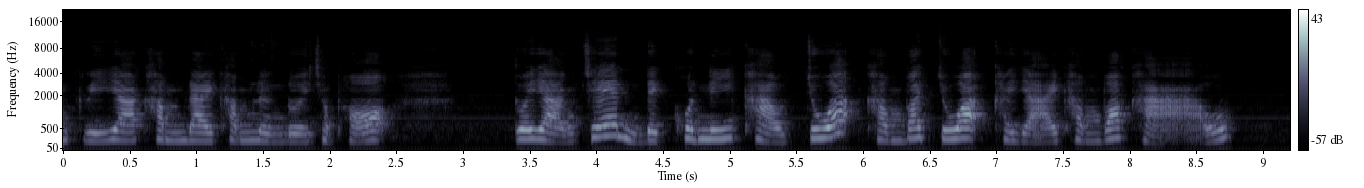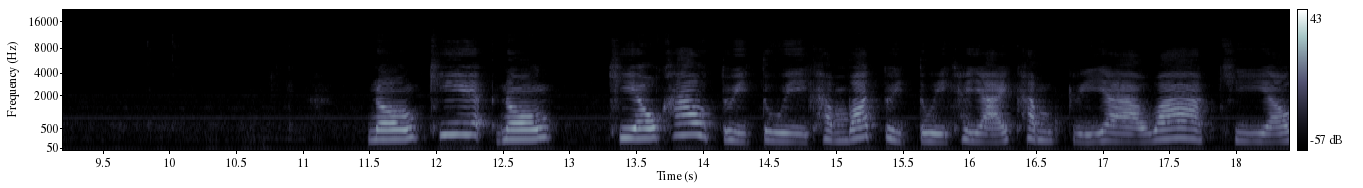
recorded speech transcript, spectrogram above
ำกริยาคำใดคำหนึ่งโดยเฉพาะ ตัวอย่างเช่น เด็กคนนี้ขาวจั๊วคำว่าจั๊วขยายคำว่าขาว น้องเคี้ยน้องเคี้ยวข้าวตุยตุยคำว่าตุยตุยขยายคำกริยาว่าเคี้ยว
